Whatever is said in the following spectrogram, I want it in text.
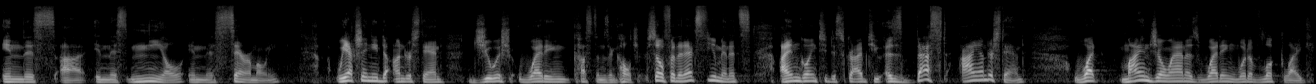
in this, uh, in this meal, in this ceremony, we actually need to understand Jewish wedding customs and culture. So, for the next few minutes, I'm going to describe to you, as best I understand, what my and Joanna's wedding would have looked like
